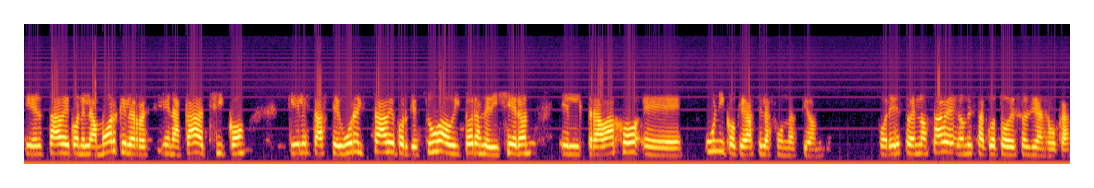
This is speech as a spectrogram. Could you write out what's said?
que él sabe con el amor que le reciben a cada chico, que él está seguro y sabe porque sus auditoras le dijeron el trabajo eh, único que hace la Fundación. Por eso él no sabe de dónde sacó todo eso Gianluca.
